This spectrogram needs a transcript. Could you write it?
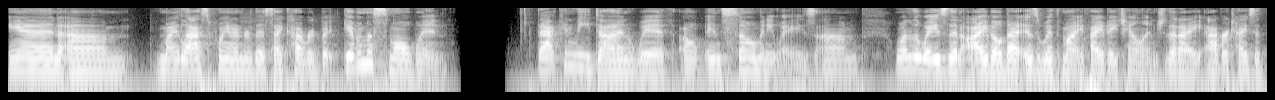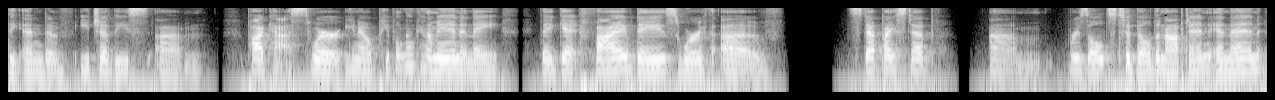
And um, my last point under this i covered but give them a small win. That can be done with oh, in so many ways. Um, one of the ways that I build that is with my five day challenge that I advertise at the end of each of these um, podcasts, where you know people can come in and they they get five days worth of step by step results to build an opt in, and then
